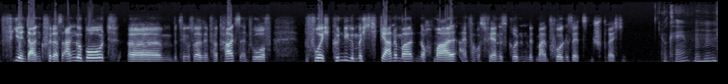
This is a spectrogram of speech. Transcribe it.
vielen Dank für das Angebot, äh, beziehungsweise den Vertragsentwurf. Bevor ich kündige, möchte ich gerne mal nochmal einfach aus Fairnessgründen mit meinem Vorgesetzten sprechen. Okay. Mhm.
